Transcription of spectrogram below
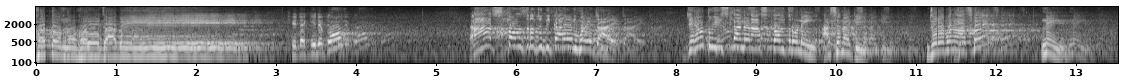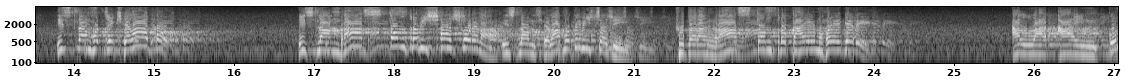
খতম হয়ে যাবে। সেটা কীরকম? রাজতন্ত্র যদি কায়েম হয়ে যায়, যেহেতু ইসলামের রাজতন্ত্র নেই, আছে নাকি? জোরে বলে আছে? নেই। ইসলাম হচ্ছে খেলাফত। ইসলাম রাজতন্ত্র বিশ্বাস করে না, ইসলাম খেলাফতে বিশ্বাসী। সুতরাং রাজতন্ত্র কায়েম হয়ে গেলে আল্লাহর আইন কোন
